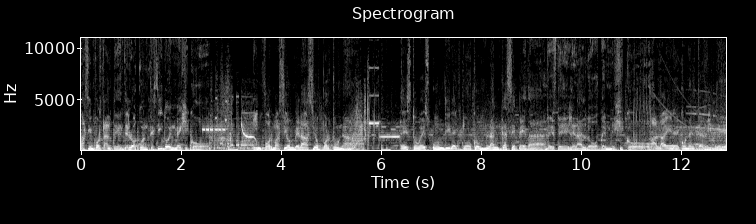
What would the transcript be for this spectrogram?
Más importante de lo acontecido en México. Información veraz y oportuna. Esto es un directo con Blanca Cepeda desde el Heraldo de México. Al aire con el terrible.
